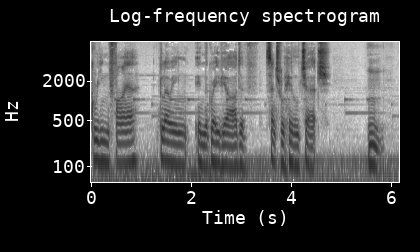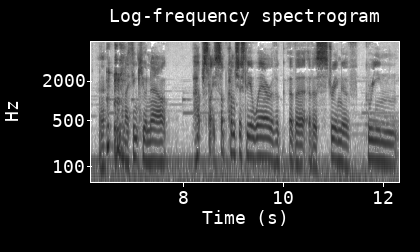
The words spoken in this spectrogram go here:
green fire glowing in the graveyard of Central Hill Church. Uh, and I think you're now perhaps slightly subconsciously aware of a, of a, of a string of green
